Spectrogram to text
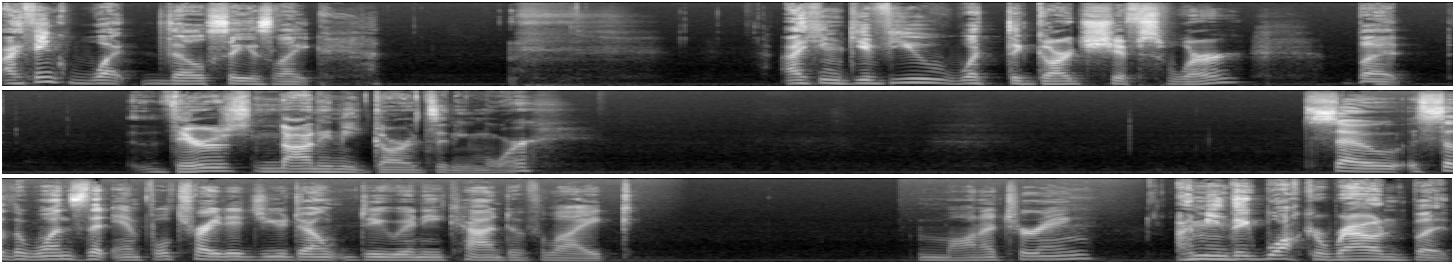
I think what they'll say is like I can give you what the guard shifts were, but there's not any guards anymore. So, so the ones that infiltrated you don't do any kind of like monitoring. I mean, they walk around, but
